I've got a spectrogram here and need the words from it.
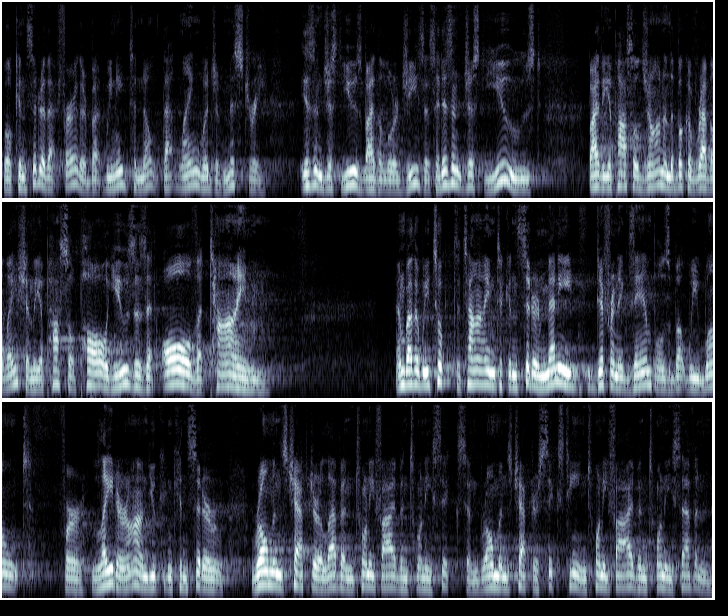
We'll consider that further, but we need to note that language of mystery isn't just used by the Lord Jesus. It isn't just used by the Apostle John in the book of Revelation. The Apostle Paul uses it all the time. And whether we took the time to consider many different examples, but we won't, for later on you can consider Romans chapter 11, 25 and 26, and Romans chapter 16, 25 and 27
